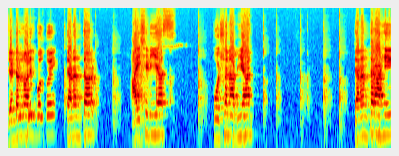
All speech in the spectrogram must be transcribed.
जनरल नॉलेज बोलतोय त्यानंतर आयसीडीएस पोषण अभियान त्यानंतर आहे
